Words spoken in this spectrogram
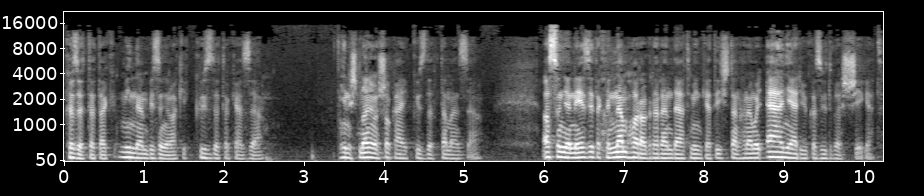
közöttetek minden bizonyal, akik küzdötök ezzel. Én is nagyon sokáig küzdöttem ezzel. Azt mondja, nézzétek, hogy nem haragra rendelt minket Isten, hanem hogy elnyerjük az üdvösséget.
